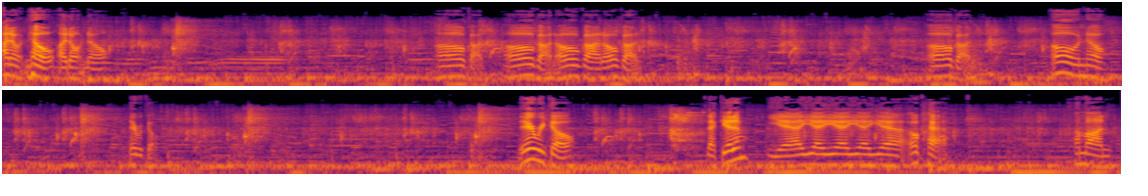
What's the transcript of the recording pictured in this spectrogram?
I don't know. I don't know. Oh god. Oh god. Oh god. Oh god. Oh god. Oh no. There we go. There we go. Did that get him? Yeah, yeah, yeah, yeah, yeah. Okay. Come on.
